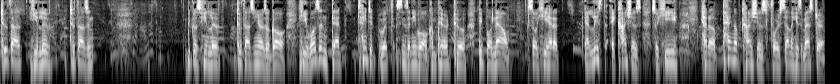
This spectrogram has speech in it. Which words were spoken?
2000, he lived 2000 because he lived 2000 years ago he wasn't that tainted with sins and evil compared to people now. So he had a at least a conscience. So he had a pang of conscience for selling his master.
